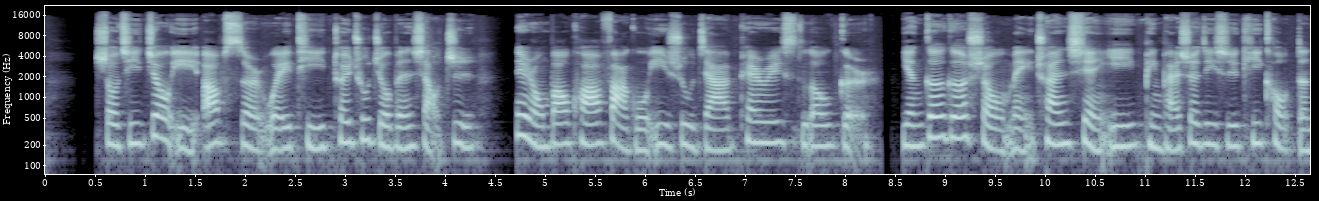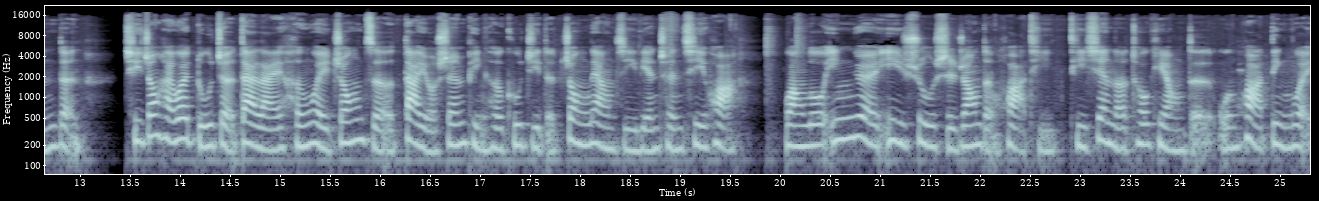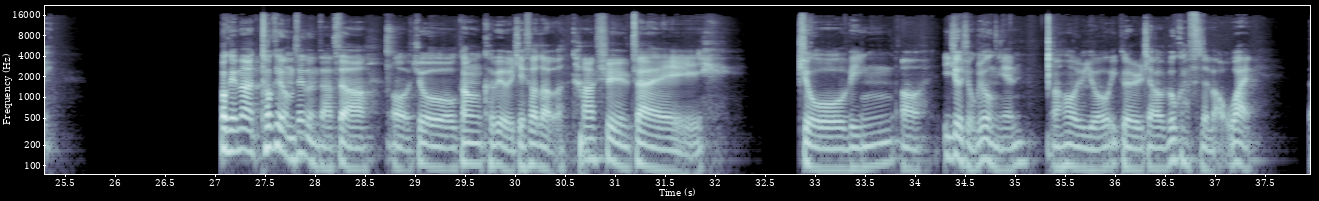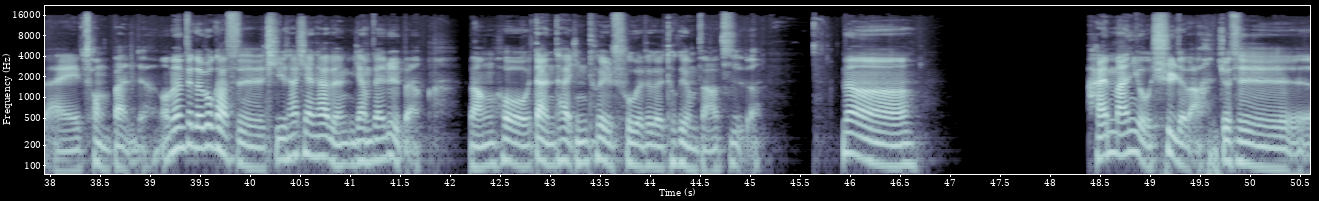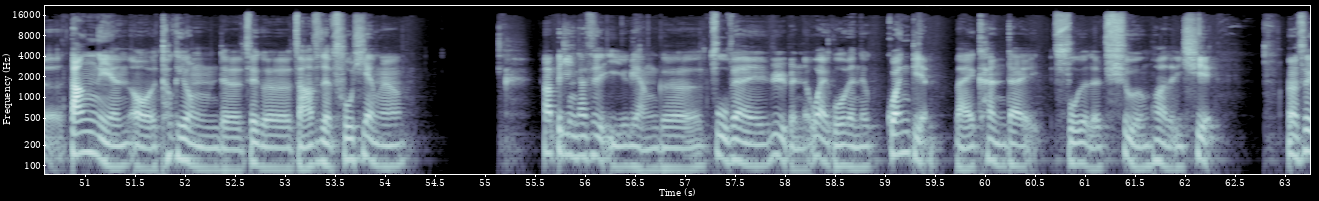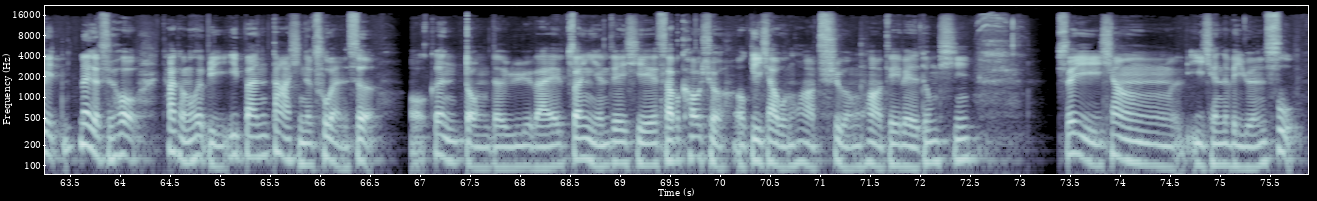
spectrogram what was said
首期就以 Observe 为题推出九本小志，内容包括法国艺术家 Paris Loger、演歌歌手美川宪一、品牌设计师 Kiko 等等。其中还为读者带来横尾中则、大有生平和 Gucci 的重量级连成企划，网络音乐、艺术、时装等话题，体现了 Tokyo 的文化定位。OK，那 Tokyo 这本杂志啊，哦，就刚刚可不有介绍到了，它是在九零哦一九九六年，然后由一个叫 Lucas 的老外来创办的。我们这个 Lucas 其实他现在他人一样在日本。然后，但他已经退出了这个 Tokyo 杂志了。那还蛮有趣的吧？就是当年哦，Tokyo 的这个杂志的出现呢，它毕竟它是以两个住在日本的外国人的观点来看待所有的次文化的一切。那所以那个时候，它可能会比一般大型的出版社。哦，更懂得于来钻研这些 subculture 哦，地下文化、次文化这一类的东西。所以像以前的李元素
